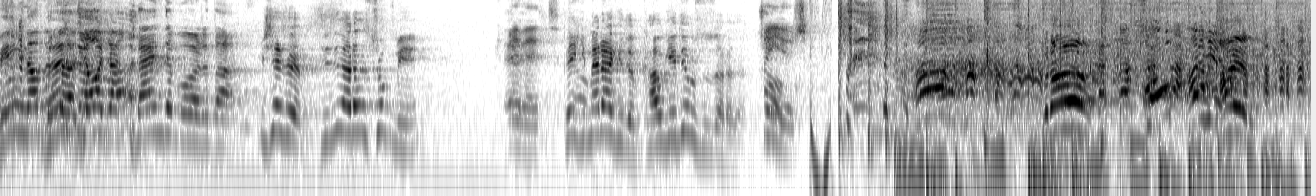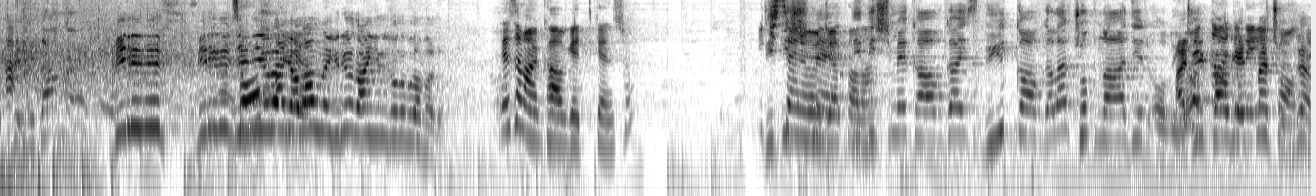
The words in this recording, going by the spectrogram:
Benim inandığım kadar Cemalcan Ben de bu arada. bir şey söyleyeyim. Sizin aranız çok mu iyi? Evet. Peki merak ediyorum. Kavga ediyor musunuz arada? Hayır. Bravo. Hayır. Hayır. Damla. Biriniz, biriniz yeni yıla yalanla giriyordu. Hanginiz onu bulamadım. Ne zaman kavga ettik en son? İki sene önce falan. didişme, kavga, büyük kavgalar çok nadir oluyor. Hayır büyük kavga nadir hiç etmezsiniz değil mi? olmuyor.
